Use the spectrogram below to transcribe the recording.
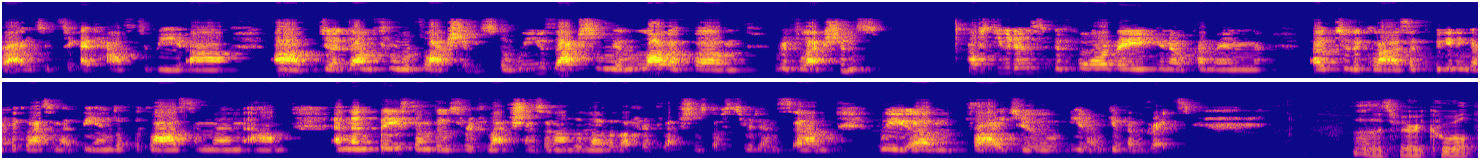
right? It's, it has to be uh, uh, done through reflections. So we use actually a lot of um, reflections of students before they, you know, come in uh, to the class at the beginning of the class and at the end of the class, and then um, and then based on those reflections and on the level of reflections of students, um, we um, try to, you know, give them grades. Oh, that's very cool.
